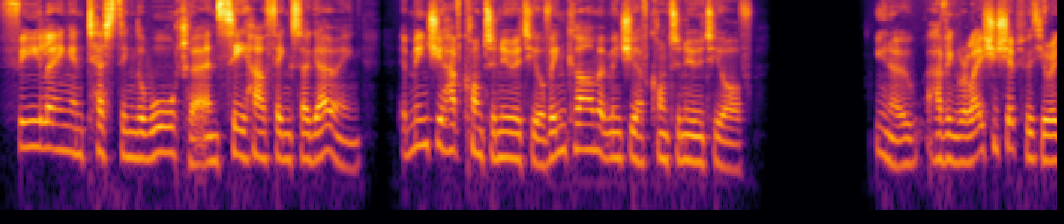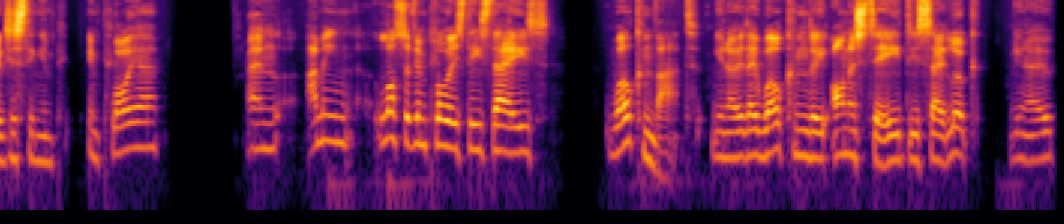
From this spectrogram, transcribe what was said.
feeling and testing the water and see how things are going. It means you have continuity of income. It means you have continuity of, you know, having relationships with your existing em- employer. And I mean, lots of employers these days welcome that. You know, they welcome the honesty to say, look, you know,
